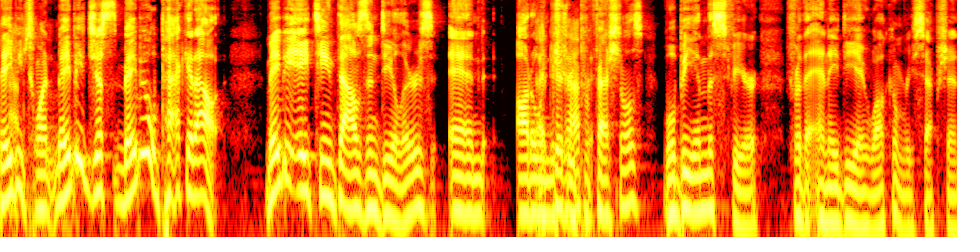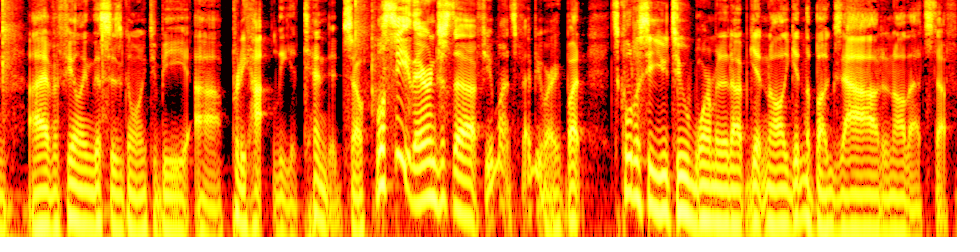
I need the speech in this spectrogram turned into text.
maybe twenty, maybe just maybe we'll pack it out. Maybe eighteen thousand dealers and auto That industry professionals will be in the sphere for the NADA welcome reception. I have a feeling this is going to be uh, pretty hotly attended. So we'll see you there in just a few months, February. But it's cool to see U2 warming it up, getting all getting the bugs out and all that stuff.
